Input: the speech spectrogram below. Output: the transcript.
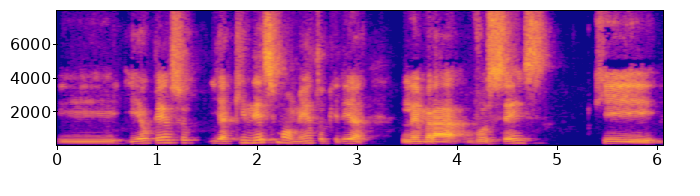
E, e eu penso, e aqui nesse momento eu queria lembrar vocês que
